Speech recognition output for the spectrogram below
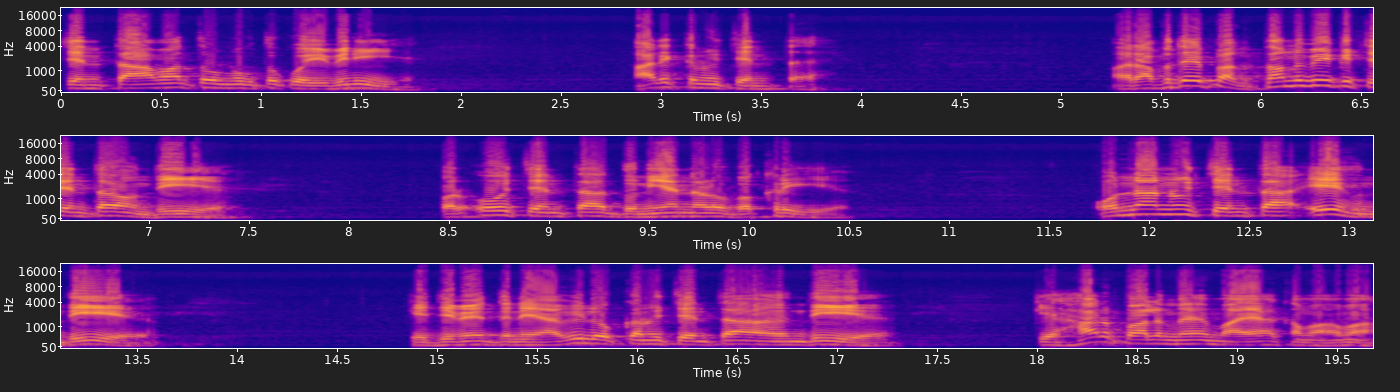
ਚਿੰਤਾਵਾਂ ਤੋਂ ਮੁਕਤ ਕੋਈ ਵੀ ਨਹੀਂ ਹੈ। ਹਰ ਇੱਕ ਨੂੰ ਚਿੰਤਾ ਹੈ। ਰੱਬ ਦੇ ਭਗਤਾਂ ਨੂੰ ਵੀ ਇੱਕ ਚਿੰਤਾ ਹੁੰਦੀ ਹੈ, ਪਰ ਉਹ ਚਿੰਤਾ ਦੁਨੀਆ ਨਾਲੋਂ ਵੱਖਰੀ ਹੈ। ਉਹਨਾਂ ਨੂੰ ਚਿੰਤਾ ਇਹ ਹੁੰਦੀ ਹੈ ਕਿ ਜਿਵੇਂ ਦੁਨਿਆਵੀ ਲੋਕਾਂ ਨੂੰ ਚਿੰਤਾ ਹੁੰਦੀ ਹੈ ਕਿ ਹਰ ਪਲ ਮੈਂ ਮਾਇਆ ਕਮਾਵਾਂ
